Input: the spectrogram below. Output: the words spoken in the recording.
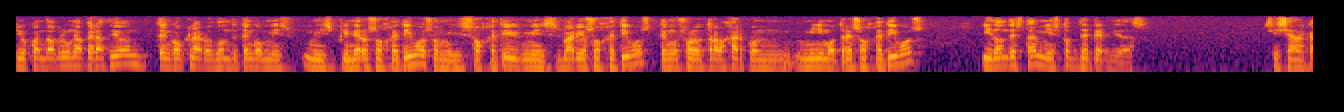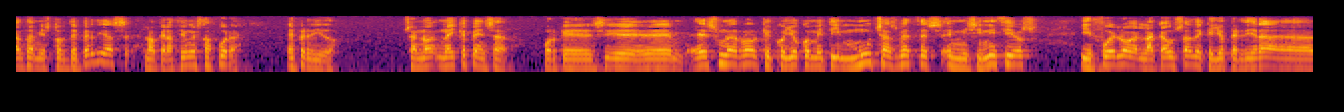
Yo cuando abro una operación tengo claro dónde tengo mis, mis primeros objetivos o mis, objetivos, mis varios objetivos. Tengo solo trabajar con mínimo tres objetivos y dónde está mi stop de pérdidas. Si se alcanza mi stop de pérdidas, la operación está fuera. He perdido. O sea, no, no hay que pensar. Porque eh, es un error que yo cometí muchas veces en mis inicios y fue lo, la causa de que yo perdiera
